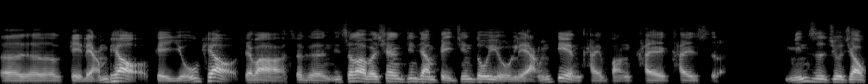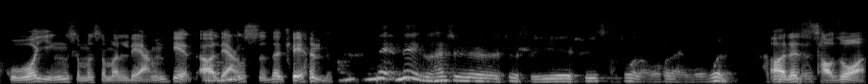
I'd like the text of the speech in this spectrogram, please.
呃给粮票、给邮票，对吧？这个你知道吧？现在经常北京都有粮店开放开开始了。名字就叫国营什么什么粮店啊，粮食的店。那那个还是是属于属于炒作了。我后来我问了。啊，这是炒作。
